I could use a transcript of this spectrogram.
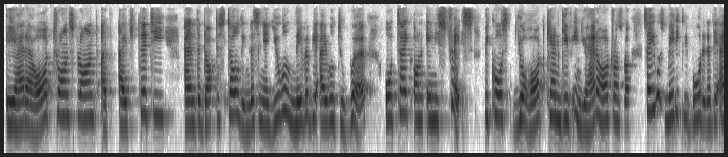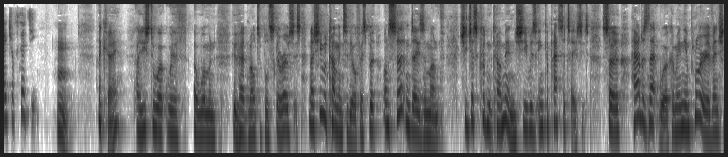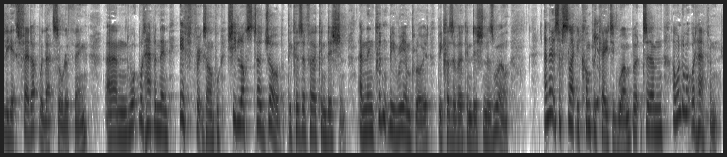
he had a heart transplant at age 30 and the doctors told him listen here you will never be able to work or take on any stress because your heart can give in. You had a heart transplant. So he was medically boarded at the age of 30 hmm. Okay I used to work with a woman who had multiple sclerosis. Now, she would come into the office, but on certain days a month, she just couldn't come in. She was incapacitated. So, how does that work? I mean, the employer eventually gets fed up with that sort of thing. And what would happen then if, for example, she lost her job because of her condition and then couldn't be re employed because of her condition as well? I know it's a slightly complicated one, but um, I wonder what would happen.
